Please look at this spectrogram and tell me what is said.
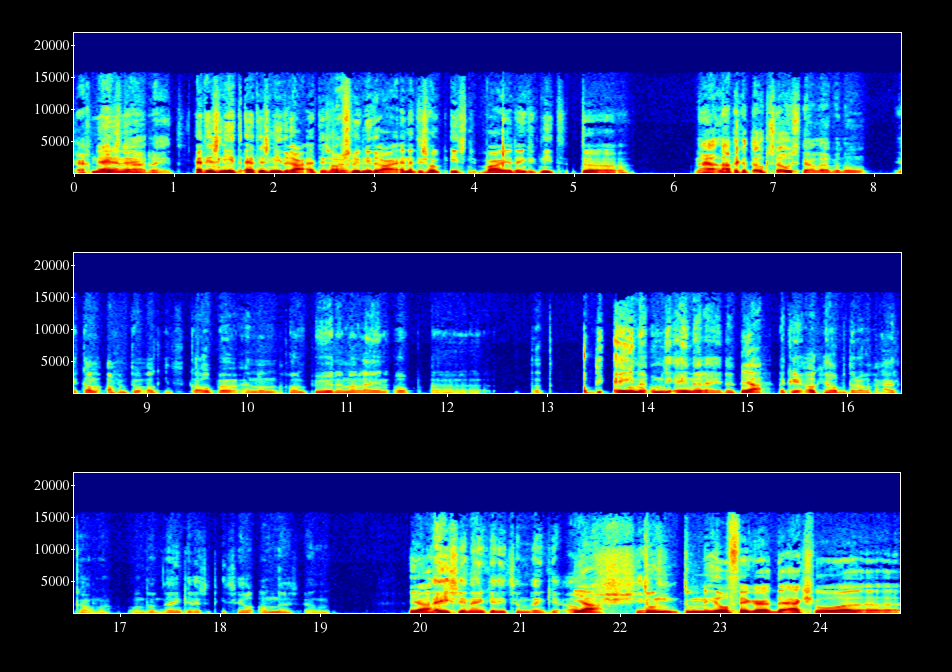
echt Nee, nee, extra nee. reed. Het, is niet, het is niet raar. Het is Nee. absoluut niet raar. En het is ook iets waar je denk ik niet te. Nou ja, laat ik het ook zo stellen. Ik bedoel, je kan af en toe ook iets kopen en dan gewoon puur en alleen op, eh, dat, op die ene, om die ene reden. Ja. Dan kun je ook heel bedrogen uitkomen. Want in één keer is het iets heel anders. En ja. lees je in één keer iets en dan denk je, oh Ja, shit. Toen, toen Hilfiger, de actual eh, eh,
